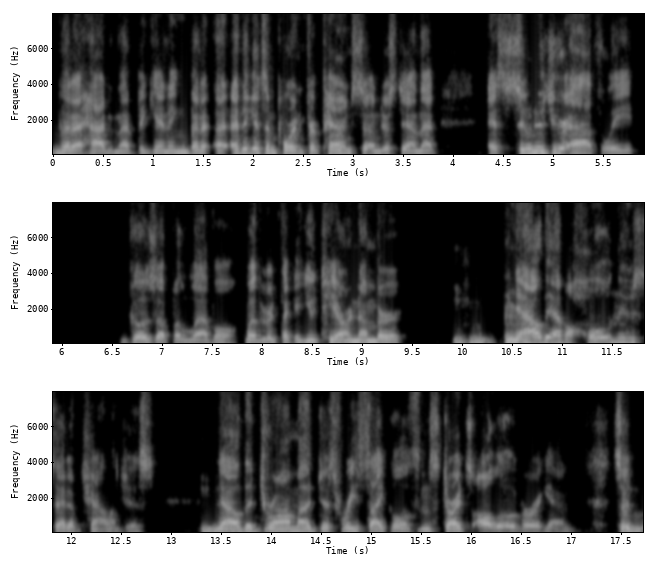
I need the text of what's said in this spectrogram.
that I had in that beginning. But I, I think it's important for parents to understand that as soon as your athlete goes up a level, whether it's like a UTR number, mm-hmm. now they have a whole new set of challenges. Mm-hmm. Now the drama just recycles and starts all over again. So mm-hmm.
